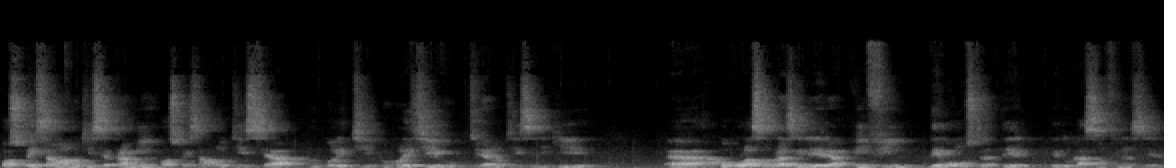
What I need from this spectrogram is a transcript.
Posso pensar uma notícia para mim, posso pensar uma notícia para o coletivo. Para o coletivo, seria a notícia de que é, a população brasileira, enfim, demonstra ter educação financeira.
